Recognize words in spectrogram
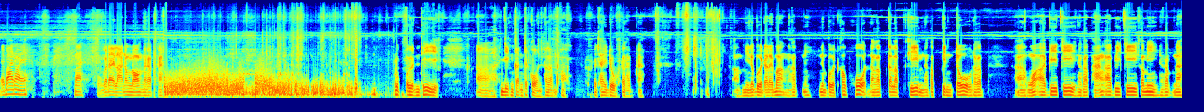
บายบายหน่อยนะผมก็ได้ลาน้องๆนะครับนะ ลูกปืนที่ยิงกันแตะก่อนนะครับเอาไปใช้ดูนะครับนะมีระเบิดอะไรบ้างนะครับ นี่ระเบิดข้าวโพดนะครับ ตลับครีมนะครับ ปินโตนะครับอ่าหัว RPG นะครับ หาง RPG ก็มีนะครับนะ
